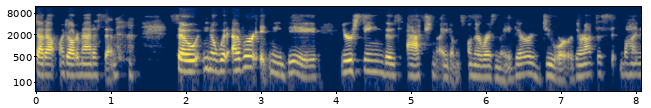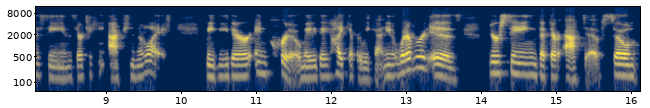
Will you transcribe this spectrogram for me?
Shout out my daughter Madison. so, you know, whatever it may be, you're seeing those action items on their resume. They're a doer. They're not just sitting behind the scenes. They're taking action in their life. Maybe they're in crew. Maybe they hike every weekend. You know, whatever it is, you're seeing that they're active. So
